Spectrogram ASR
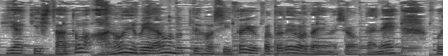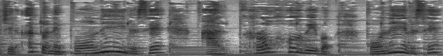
日焼けした後はアロエベラを塗ってほしいということでございましょうかね。こちら、あとね、ポネールセ、アロホビボ。ポネールセ、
